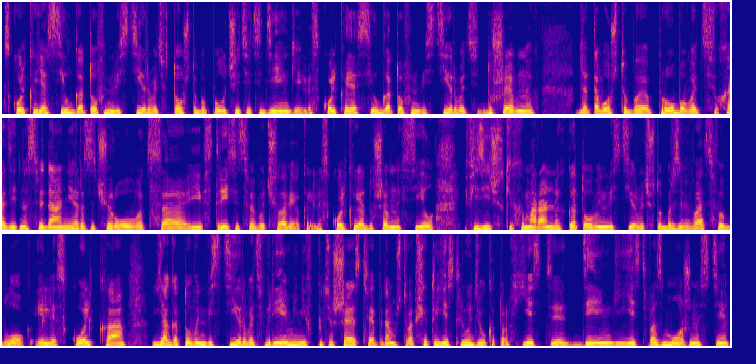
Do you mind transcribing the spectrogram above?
Сколько я сил готов инвестировать в то, чтобы получить эти деньги, или сколько я сил готов инвестировать душевных для того, чтобы пробовать ходить на свидание, разочаровываться и встретить своего человека, или сколько я душевных сил, физических и моральных готова инвестировать, чтобы развивать свой блог, или сколько я готова инвестировать времени в путешествия, потому что вообще-то есть люди, у которых есть деньги, есть возможности,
